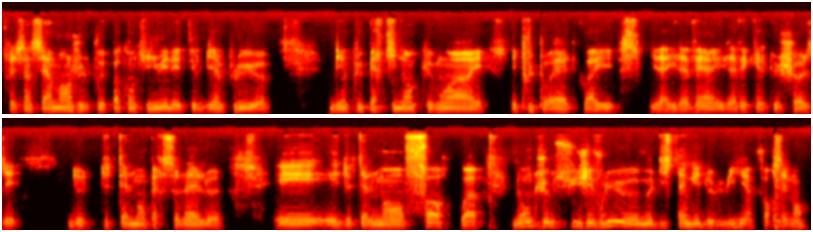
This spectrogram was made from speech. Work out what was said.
Très sincèrement, je ne pouvais pas continuer. Il était bien plus, euh, bien plus pertinent que moi et, plus poète. Quoi. Il, avait, quelque chose de, tellement personnel euh, et, de tellement fort. Quoi. Donc, j'ai voulu euh, me distinguer de lui, hein, forcément.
